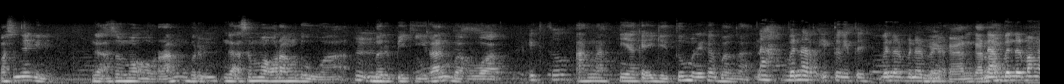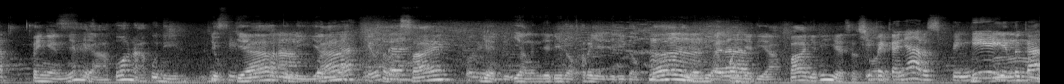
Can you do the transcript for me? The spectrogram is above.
maksudnya gini nggak semua orang Hmm. nggak semua orang tua Mm-mm. berpikiran bahwa itu. Anaknya kayak gitu mereka bangga. Nah benar itu itu. Benar benar Iya benar. kan? Karena- nah benar banget. pengennya ya aku anakku di Di. Jogja Ah, kuliah, kuliah, ya selesai. Kuliah. jadi yang jadi dokter ya jadi dokter Mm-mm, jadi apa benar. jadi apa. Jadi ya sesuai. IPK-nya harus tinggi Mm-mm, gitu kan?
